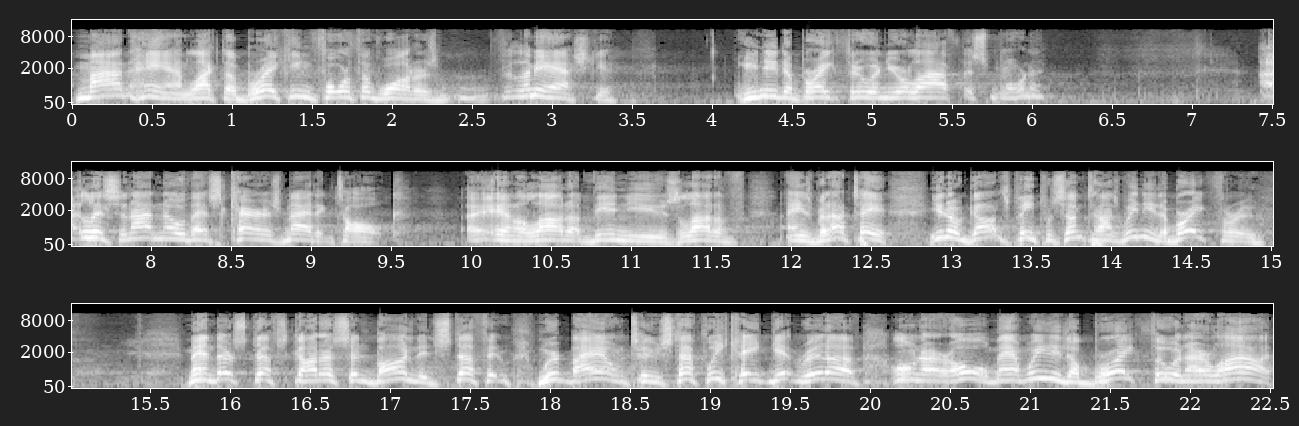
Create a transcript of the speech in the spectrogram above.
mine hand like the breaking forth of waters. Let me ask you, you need a breakthrough in your life this morning? listen, I know that's charismatic talk uh, in a lot of venues, a lot of things, but I tell you, you know, God's people sometimes we need a breakthrough. Man, there's stuff's got us in bondage, stuff that we're bound to, stuff we can't get rid of on our own. Man, we need a breakthrough in our life.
